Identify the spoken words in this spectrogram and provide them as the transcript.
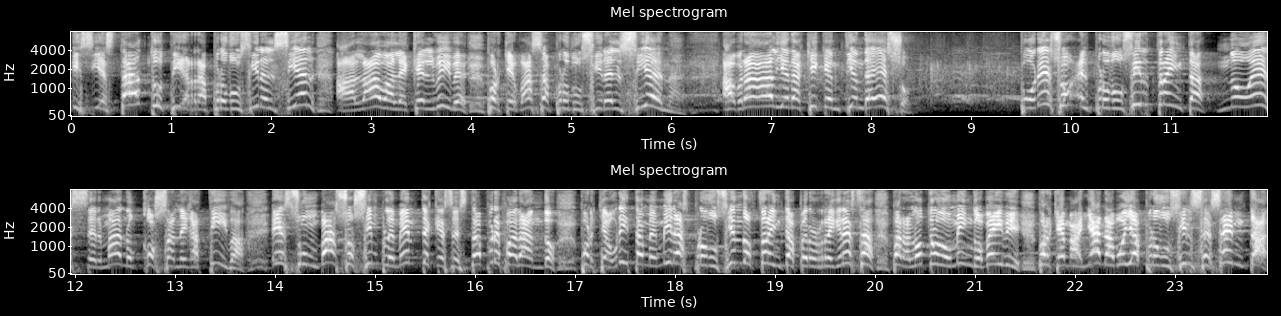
Y si está tu tierra producir el 100, alábale que Él vive, porque vas a producir el 100. ¿Habrá alguien aquí que entienda eso? Por eso el producir 30 no es, hermano, cosa negativa. Es un vaso simplemente que se está preparando. Porque ahorita me miras produciendo 30, pero regresa para el otro domingo, baby. Porque mañana voy a producir 60.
